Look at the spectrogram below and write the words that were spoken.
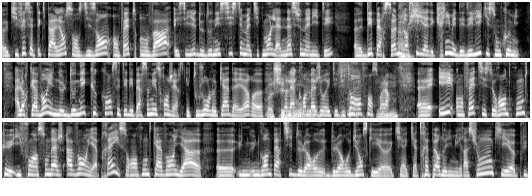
euh, qui fait cette expérience en se disant en fait, on va essayer de donner systématiquement la nationalité euh, des personnes Ah oui. lorsqu'il y a des crimes et des délits qui sont commis. Alors qu'avant, il ne le donnait que quand c'était des personnes étrangères, ce qui est toujours le cas d'ailleurs euh, Bah, dans la grande ouais. majorité du temps en France. voilà. Mhm. Euh, et en fait, ils se rendent compte qu'ils font un sondage avant et après. Ils se rendent compte qu'avant, il y a euh, une, une grande partie de leur, de leur audience qui, est, qui, a, qui a très peur de l'immigration, qui est plus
